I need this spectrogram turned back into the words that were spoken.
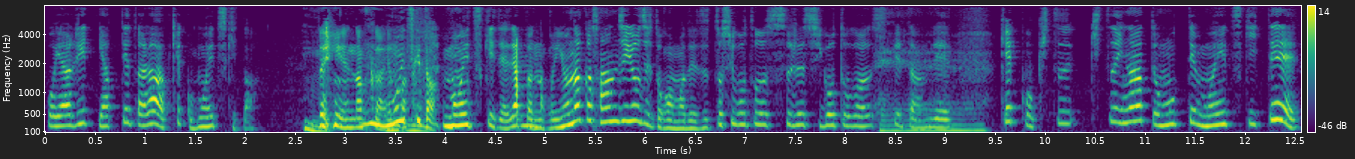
をやりやってたら結構燃え尽きた。っていう、なんか燃え尽きた？燃え尽きて、やっぱなんか夜中3時4時とかまでずっと仕事をする仕事がしてたんで、結構きつきついなって思って燃え尽きて、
